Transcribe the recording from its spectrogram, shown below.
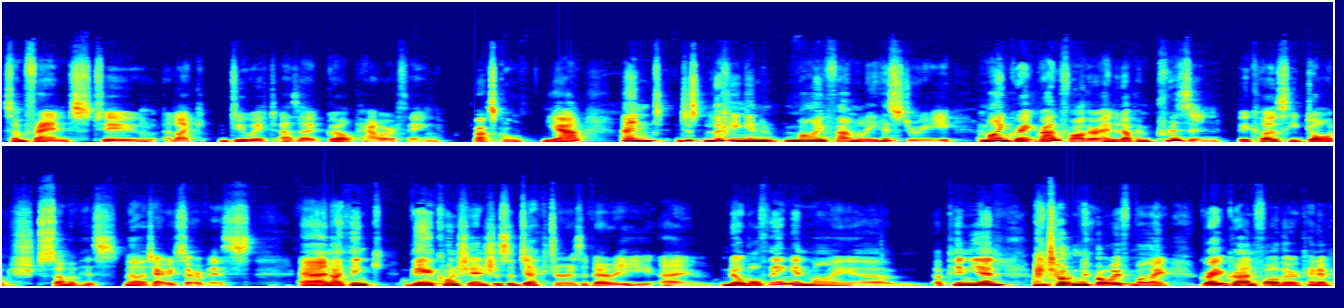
some friends to like do it as a girl power thing. That's cool. Yeah. And just looking in my family history, my great grandfather ended up in prison because he dodged some of his military service. And I think being a conscientious objector is a very uh, noble thing, in my uh, opinion. I don't know if my great grandfather kind of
